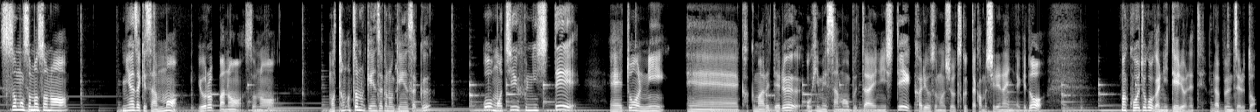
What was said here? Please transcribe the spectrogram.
そもそもその宮崎さんもヨーロッパのそのもともとの原作の原作をモチーフにして、えー、塔に、えー、囲まれてるお姫様を舞台にしてカリオスの詩を作ったかもしれないんだけどまあこういうとこが似てるよねってラプンツェルと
